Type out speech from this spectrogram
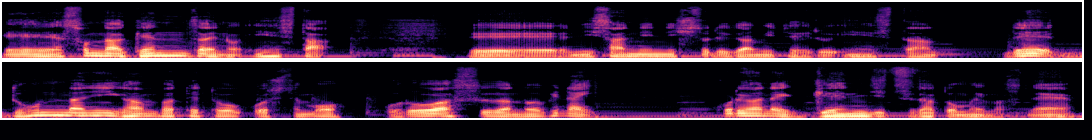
えー、そんな現在のインスタ、えー、2、3人に1人が見ているインスタでどんなに頑張って投稿してもフォロワー数は伸びない。これはね、現実だと思いますね。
